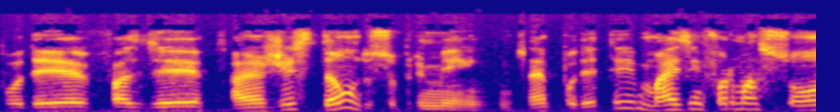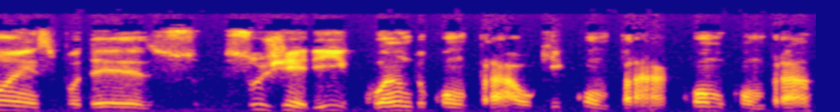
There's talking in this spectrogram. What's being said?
poder fazer a gestão do suprimento, né? poder ter mais informações, poder su sugerir quando comprar, o que comprar, como comprar.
